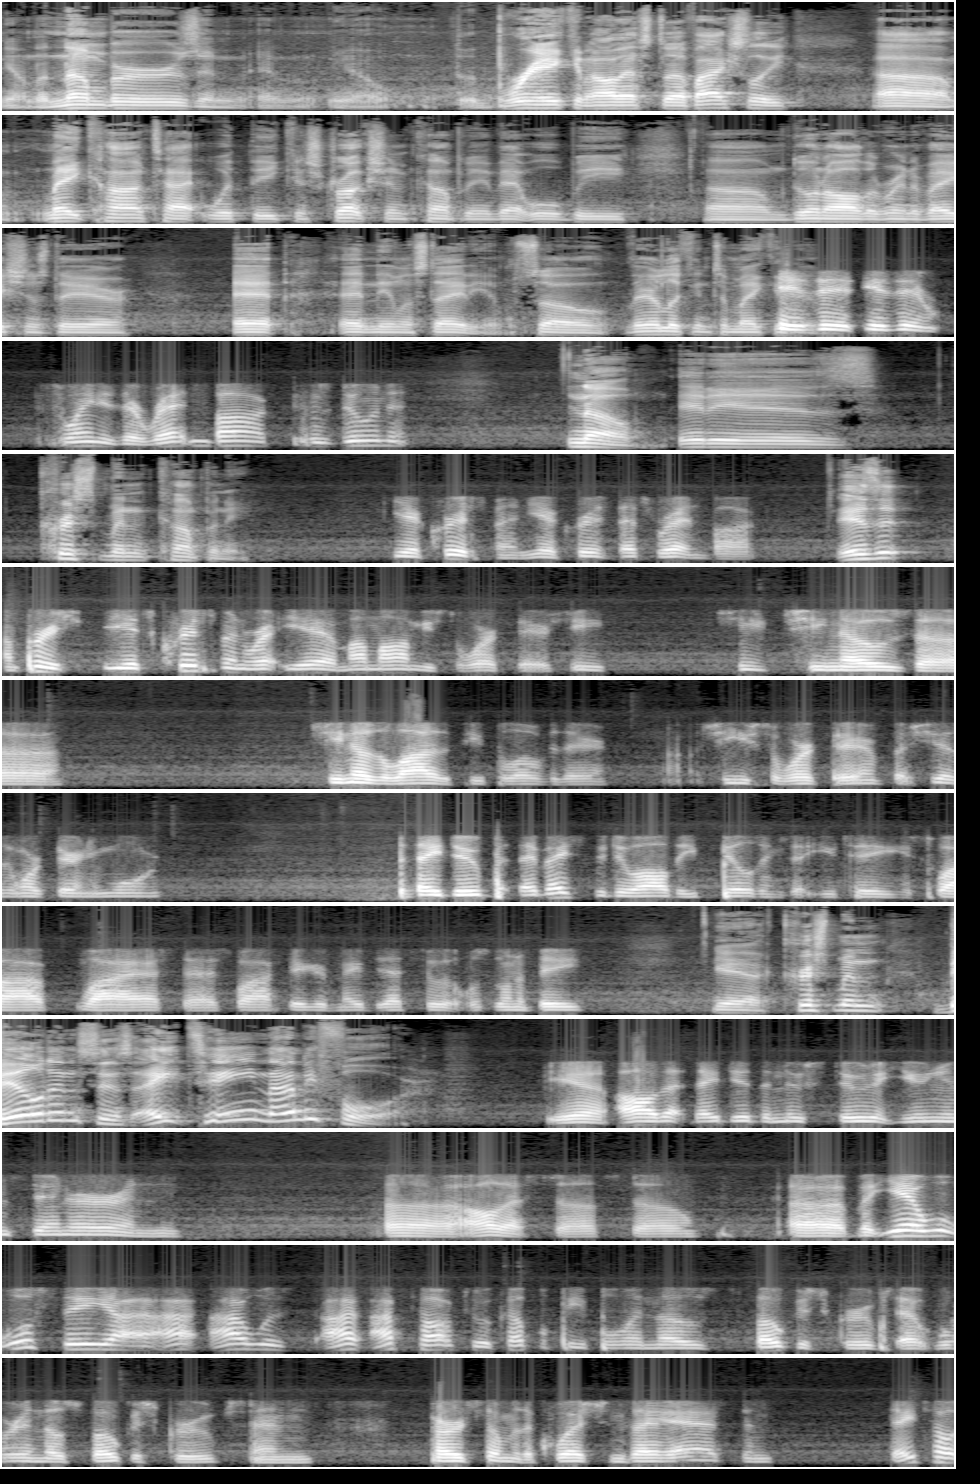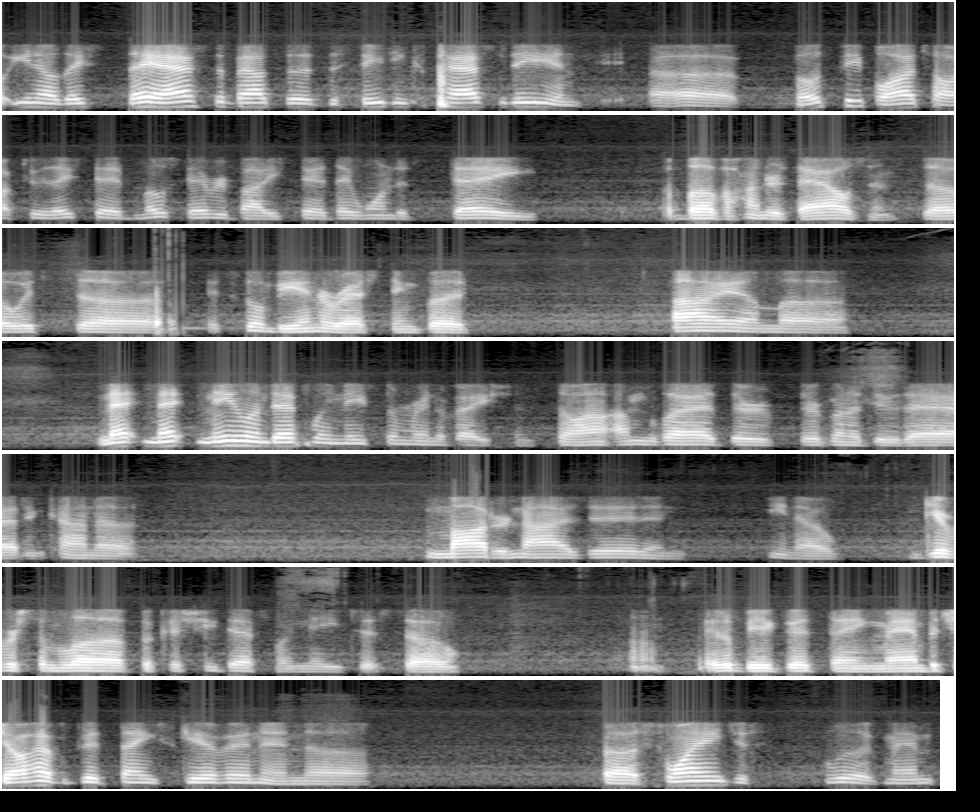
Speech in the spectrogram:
you know, the numbers and, and you know the brick and all that stuff. I actually um, made contact with the construction company that will be um, doing all the renovations there at at Neyland Stadium. So they're looking to make it. Is it is it Swain? Is it Rentenbach who's doing it? No, it is Christman Company. Yeah, Christman. Yeah, Chris. That's Rentenbach. Is it? I'm pretty. sure it's Christman. Yeah, my mom used to work there. She she she knows uh she knows a lot of the people over there. Uh, she used to work there, but she doesn't work there anymore. But they do. But they basically do all the buildings at UT. That's why why I asked that. That's why I figured maybe that's who it was going to be. Yeah, Christman building since 1894. Yeah, all that they did the new student union center and uh all that stuff. So, uh but yeah, we'll, we'll see. I, I I was I I've talked to a couple people in those focus groups that were in those focus groups and heard some of the questions they asked and they told you know they they asked about the the seating capacity and uh both people I talked to they said most everybody said they wanted to stay above a hundred thousand. So it's uh it's going to be interesting, but I am. Uh, Ne- Ne- Neyland definitely needs some renovation, so I- I'm glad they're they're going to do that and kind of modernize it and you know give her some love because she definitely needs it. So um, it'll be a good thing, man. But y'all have a good Thanksgiving and uh, uh, Swain. Just look, man.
